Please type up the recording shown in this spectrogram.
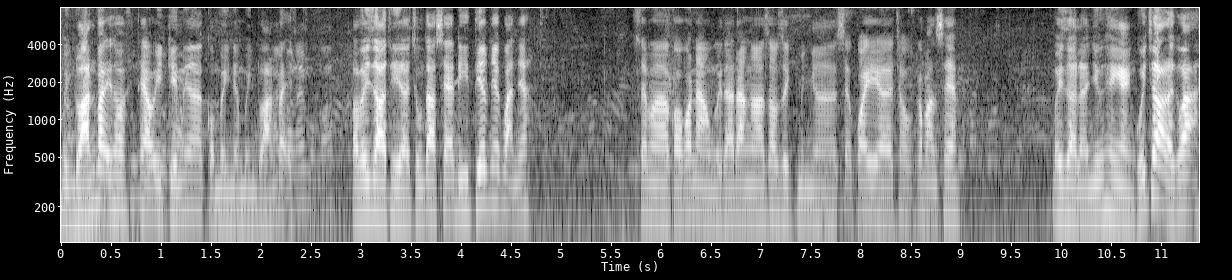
Mình đoán vậy thôi, theo ý kiến ờ, của mình là mình đoán vậy. Và bây giờ thì ờ, chúng ta sẽ đi tiếp nhé các bạn nhé. Xem ờ, có con nào người ta đang giao dịch, mình sẽ quay cho các bạn xem. Bây giờ là những hình ảnh cuối chợ rồi các bạn.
